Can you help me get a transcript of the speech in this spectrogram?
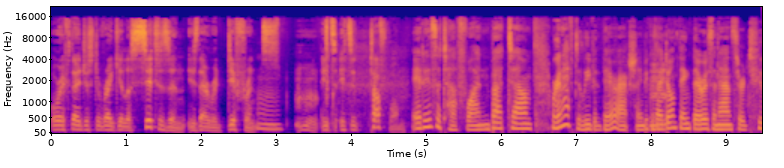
or if they're just a regular citizen, is there a difference? Mm, It's it's a tough one. It is a tough one, but um, we're going to have to leave it there actually because I don't think there is an answer to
